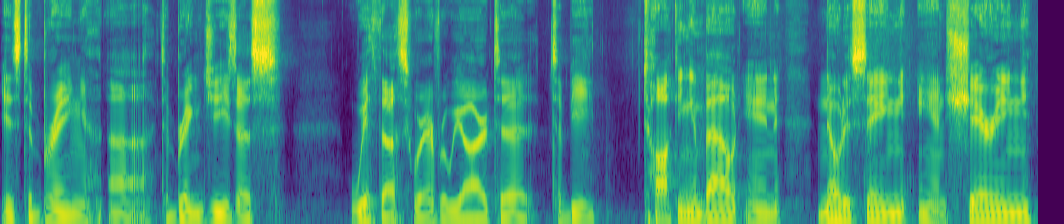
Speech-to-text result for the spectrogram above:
is to bring uh, to bring Jesus with us wherever we are to to be talking about and noticing and sharing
